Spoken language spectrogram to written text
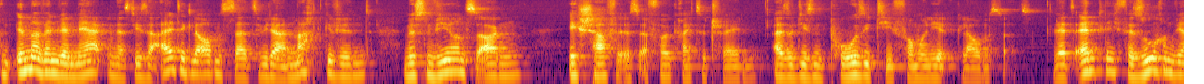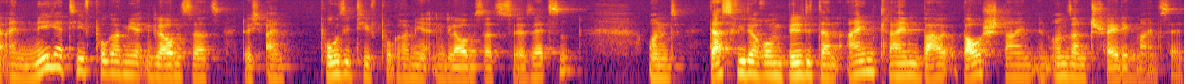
Und immer wenn wir merken, dass dieser alte Glaubenssatz wieder an Macht gewinnt, müssen wir uns sagen, ich schaffe es, erfolgreich zu traden. Also diesen positiv formulierten Glaubenssatz. Letztendlich versuchen wir einen negativ programmierten Glaubenssatz durch einen positiv programmierten Glaubenssatz zu ersetzen. Und das wiederum bildet dann einen kleinen Baustein in unserem Trading-Mindset.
